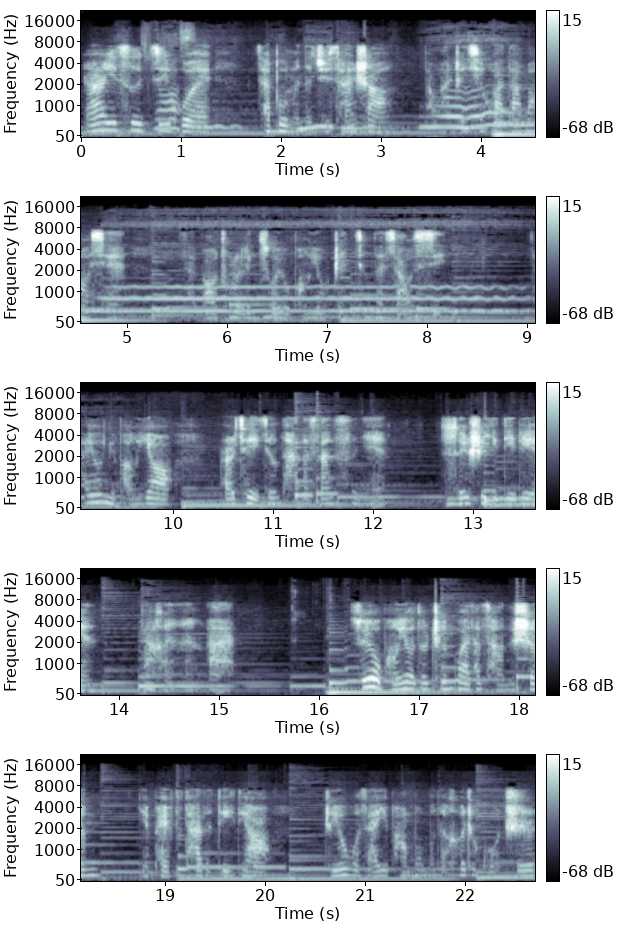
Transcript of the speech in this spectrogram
然而一次机会，在部门的聚餐上，他玩真心话大冒险，才爆出了令所有朋友震惊的消息：他有女朋友，而且已经谈了三四年，虽是异地恋。但很恩爱，所有朋友都嗔怪他藏得深，也佩服他的低调。只有我在一旁默默地喝着果汁，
